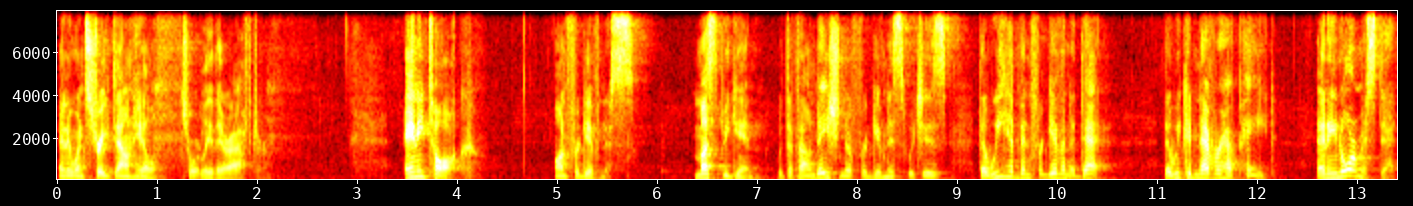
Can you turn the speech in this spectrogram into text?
And it went straight downhill shortly thereafter. Any talk on forgiveness must begin with the foundation of forgiveness, which is that we have been forgiven a debt that we could never have paid, an enormous debt.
